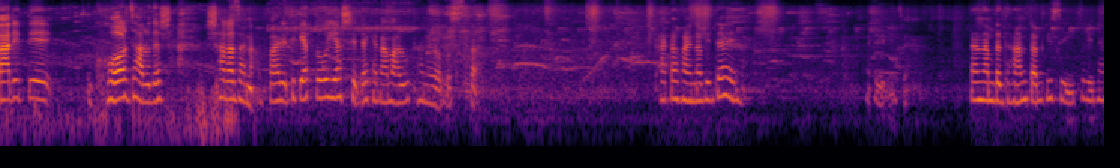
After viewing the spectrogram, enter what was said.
বাড়িতে ঘর ঝাড়ু দিয়ে সারা জানা বাইরে থেকে এতই আসে, দেখেন আমার উঠানের অবস্থা। থাকা হয় না বিদায়। কারণ আমরা ধান টান কিছুই করি না।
